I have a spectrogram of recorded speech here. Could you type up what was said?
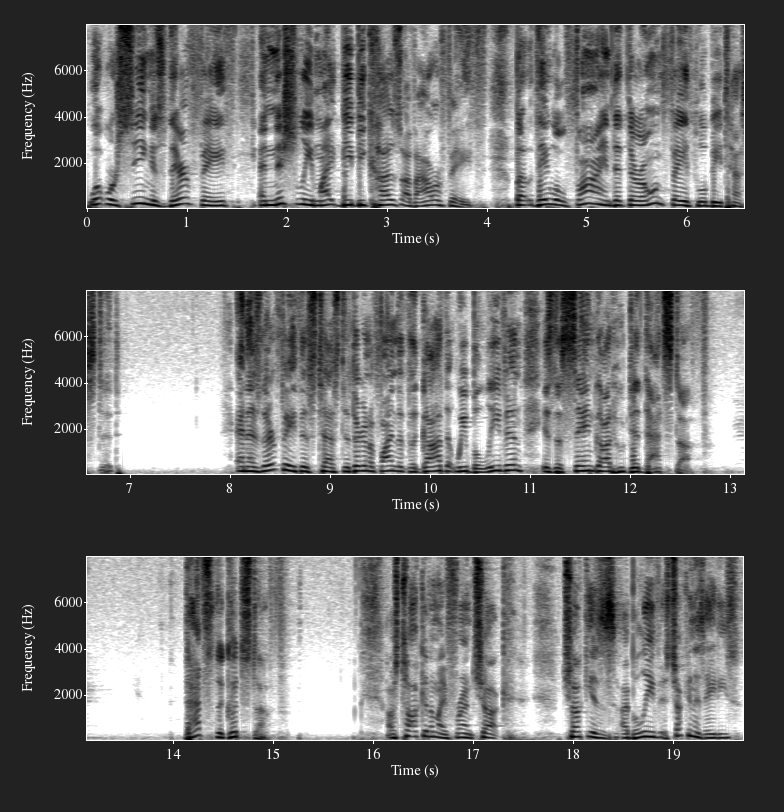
what we're seeing is their faith initially might be because of our faith, but they will find that their own faith will be tested. And as their faith is tested, they're going to find that the God that we believe in is the same God who did that stuff. That's the good stuff. I was talking to my friend Chuck Chuck is, I believe, is Chuck in his 80s?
